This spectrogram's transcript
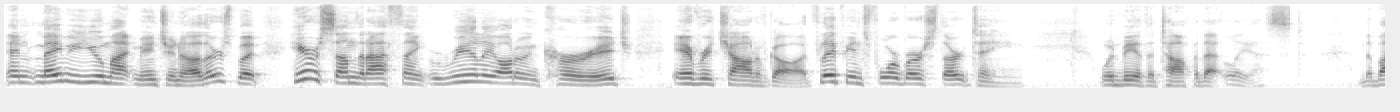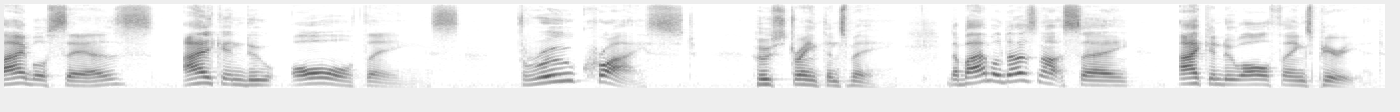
and maybe you might mention others but here are some that I think really ought to encourage every child of God. Philippians 4 verse 13 would be at the top of that list. The Bible says, I can do all things through Christ who strengthens me. The Bible does not say, I can do all things, period.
